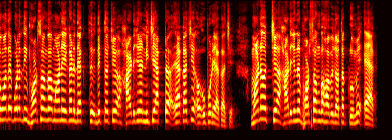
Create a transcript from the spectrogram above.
তোমাদের বলে দিই, ভর সংখ্যা মানে এখানে দেখতে দেখতে হচ্ছে হাইড্রোজেনের নিচে একটা এক আছে উপরে এক আছে। মানে হচ্ছে হাইড্রোজেনের ভর সংখ্যা হবে যথাক্রমে এক।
